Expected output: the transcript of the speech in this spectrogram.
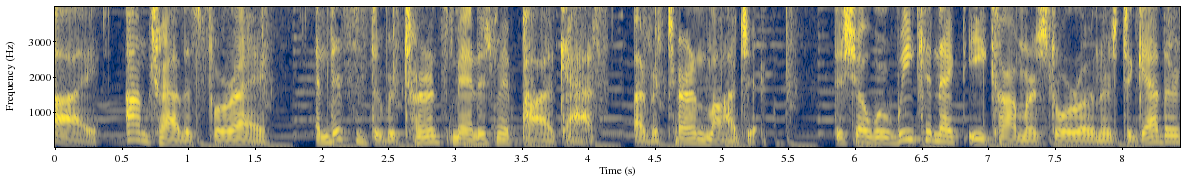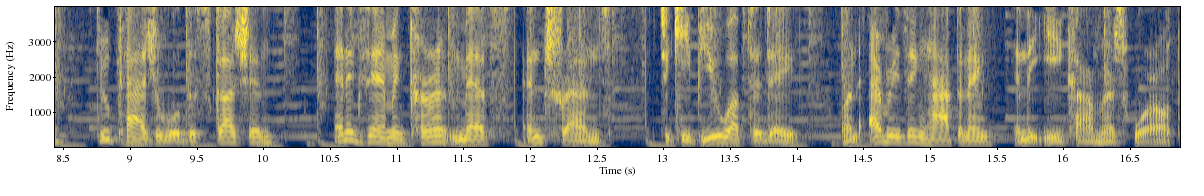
Hi, I'm Travis Foray, and this is the Returns Management Podcast by Return Logic, the show where we connect e commerce store owners together through casual discussion and examine current myths and trends to keep you up to date on everything happening in the e commerce world.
